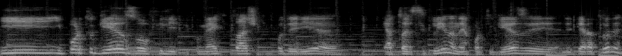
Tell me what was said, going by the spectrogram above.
E em português, ô Felipe, como é que tu acha que poderia. É a tua disciplina, né? Português e literatura?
